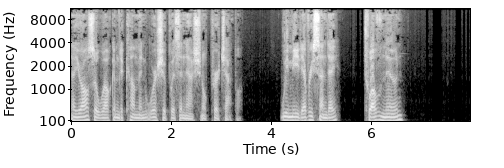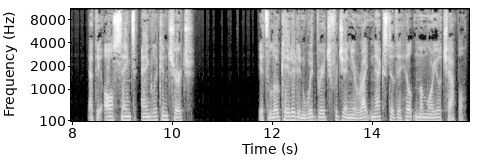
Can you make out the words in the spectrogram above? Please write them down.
Now, you're also welcome to come and worship with the National Prayer Chapel. We meet every Sunday, 12 noon, at the All Saints Anglican Church. It's located in Woodbridge, Virginia, right next to the Hylton Memorial Chapel.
